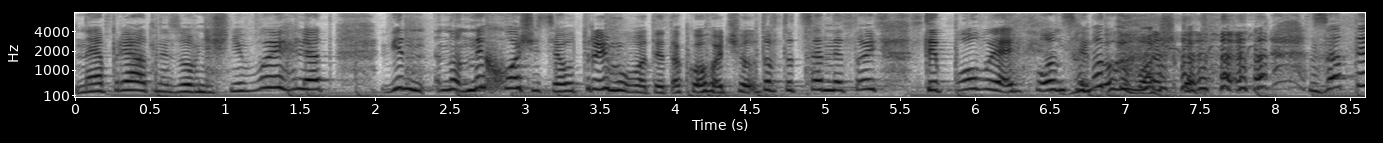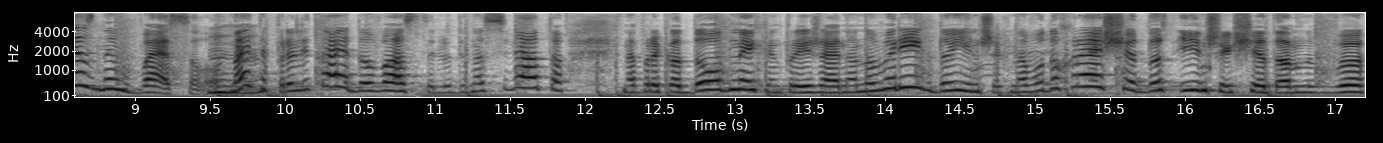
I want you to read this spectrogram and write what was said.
неопрятний зовнішній вигляд. Він ну не хочеться утримувати такого чоловіка. Тобто, це не той типовий альфонс, якого важко. Зате з ним весело. Мгм. Знаєте, прилітає до вас це людина свято. Наприклад, до одних він приїжджає на Новий рік, до інших на водохреща, до інших ще там в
